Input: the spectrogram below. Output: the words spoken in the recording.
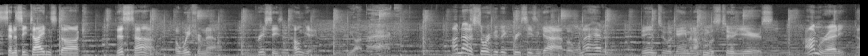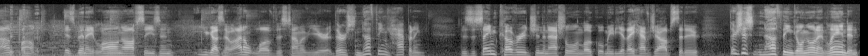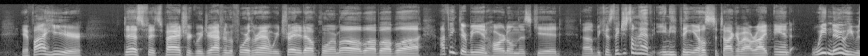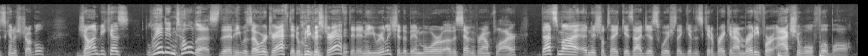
It's Tennessee Titans talk. This time, a week from now, preseason home game. We are back. I'm not a historically big preseason guy, but when I haven't been to a game in almost two years, I'm ready. I'm pumped. it's been a long off season. You guys know I don't love this time of year. There's nothing happening. There's the same coverage in the national and local media. They have jobs to do. There's just nothing going on in Landon. If I hear Dez Fitzpatrick, we drafted in the fourth round, we traded up for him, oh, blah, blah, blah. I think they're being hard on this kid uh, because they just don't have anything else to talk about, right? And we knew he was going to struggle, John, because Landon told us that he was overdrafted when he was drafted, and he really should have been more of a seventh round flyer. That's my initial take. Is I just wish they'd give this kid a break, and I'm ready for actual football.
